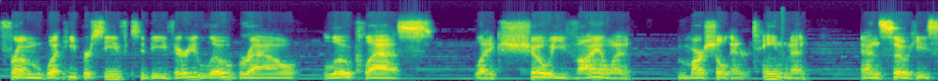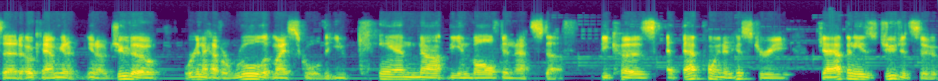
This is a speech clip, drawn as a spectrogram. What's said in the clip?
from what he perceived to be very lowbrow, low class, like showy, violent martial entertainment. And so he said, okay, I'm going to, you know, judo, we're going to have a rule at my school that you cannot be involved in that stuff. Because at that point in history, Japanese jujitsu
